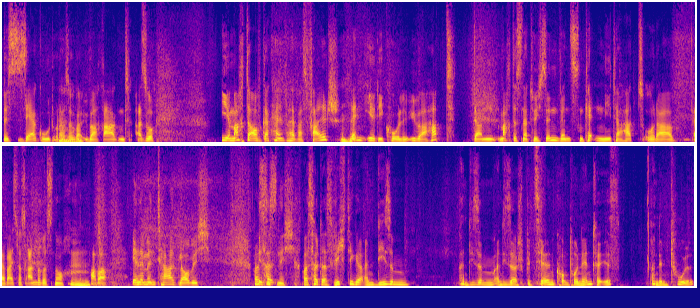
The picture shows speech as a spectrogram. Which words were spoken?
bis sehr gut oder mhm. sogar überragend. Also ihr macht da auf gar keinen Fall was falsch. Mhm. Wenn ihr die Kohle über habt, dann macht es natürlich Sinn, wenn es einen Kettennieter hat oder wer weiß was anderes noch. Mhm. Aber elementar, glaube ich, was ist halt, es nicht. Was halt das Wichtige an diesem, an diesem, an dieser speziellen Komponente ist, an dem Tool,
